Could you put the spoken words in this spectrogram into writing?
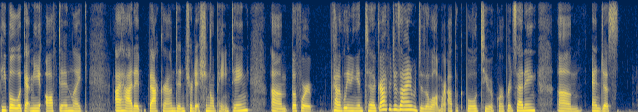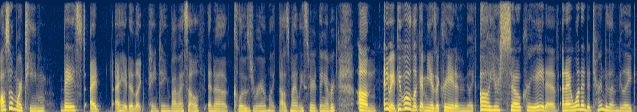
people look at me often like I had a background in traditional painting um, before kind of leaning into graphic design, which is a lot more applicable to a corporate setting, um, and just also more team based. I I hated like painting by myself in a closed room. Like that was my least favorite thing ever. Um, anyway, people would look at me as a creative and be like, "Oh, you're so creative," and I wanted to turn to them and be like,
